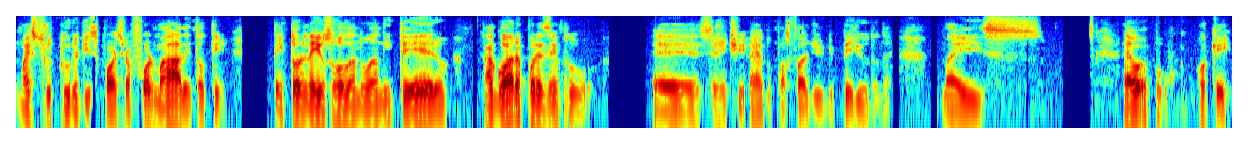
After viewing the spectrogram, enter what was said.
uma estrutura de esporte já formada, então tem, tem torneios rolando o ano inteiro. Agora, por exemplo, é, se a gente. É, não posso falar de, de, período, né? Mas É, ok.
